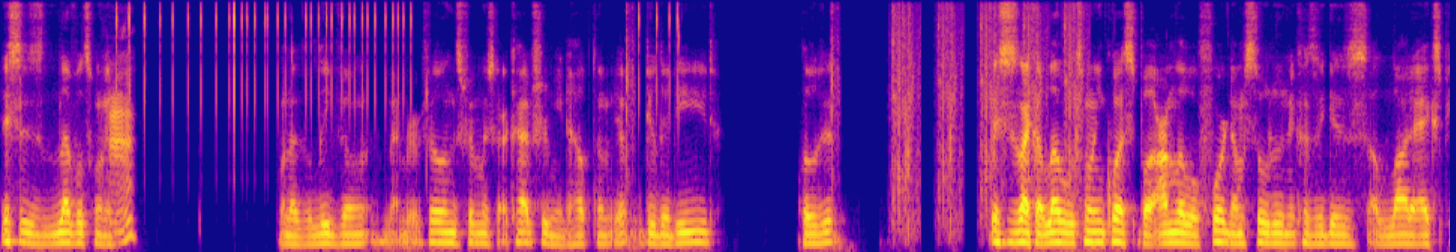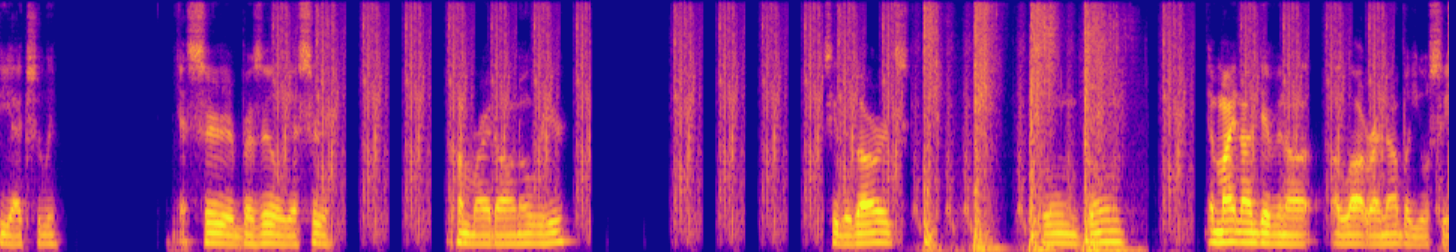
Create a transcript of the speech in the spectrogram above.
This is level 20. Huh? One of the lead villain member villains pretty much got captured. Me to help them. Yep. Do the deed. Close it. This is like a level 20 quest, but I'm level 40. I'm still doing it because it gives a lot of XP actually. Yes, sir. Brazil. Yes, sir. Come right on over here. See the guards. Boom, boom. It might not give it a, a lot right now, but you'll see.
